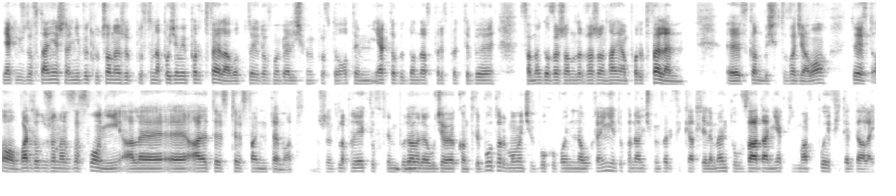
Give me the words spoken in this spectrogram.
jak już dostaniesz, ale niewykluczone, że po prostu na poziomie portfela, bo tutaj rozmawialiśmy po prostu o tym, jak to wygląda z perspektywy samego zarządzania portfelem, e, skąd by się to zadziało. To jest, o, bardzo dużo nas zasłoni, ale, e, ale to, jest, to jest fajny temat, że dla projektów, w którym mhm. biorę udział jako kontrybutor, w momencie wybuchu wojny na Ukrainie dokonaliśmy weryfikacji elementów, zadań, jaki ma wpływ i tak dalej.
